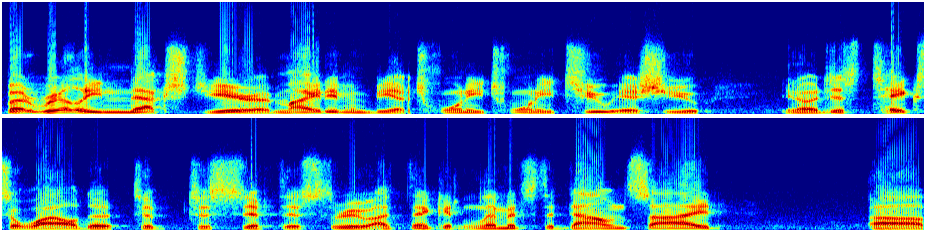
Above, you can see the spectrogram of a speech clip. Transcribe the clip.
but really next year. It might even be a 2022 issue. You know, it just takes a while to, to, to sift this through. I think it limits the downside. Uh,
